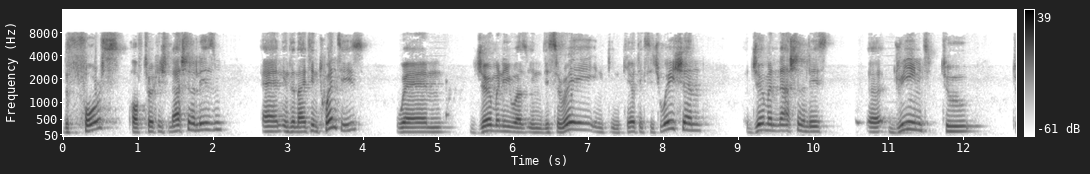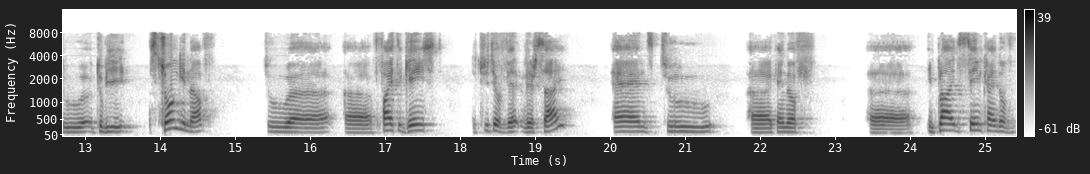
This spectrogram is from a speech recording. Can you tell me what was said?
the force of Turkish nationalism. And in the 1920s, when Germany was in disarray, in, in chaotic situation. German nationalists uh, dreamed to to to be strong enough to uh, uh, fight against the Treaty of Versailles and to uh, kind of uh, imply the same kind of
